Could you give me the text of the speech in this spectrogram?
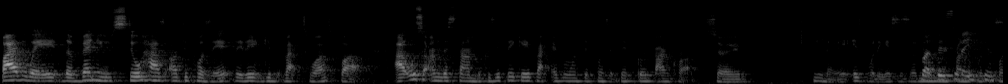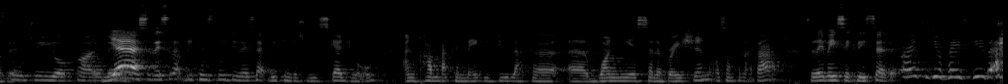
by the way the venue still has our deposit they didn't give it back to us but i also understand because if they gave back everyone's deposit they'd go bankrupt so you know it is what it is it's a But they said that you can deposit. still do your then. Yeah, so they said that we can still do. They said we can just reschedule and come back and maybe do like a, a one year celebration or something like that. So they basically said, "Why did your face do that?"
